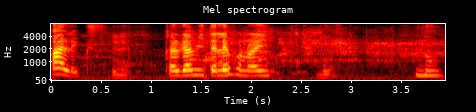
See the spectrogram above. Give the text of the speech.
Alex, carga mi teléfono ahí. ¿No? No.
